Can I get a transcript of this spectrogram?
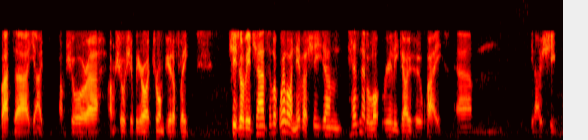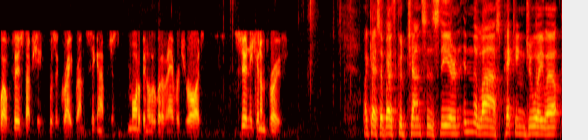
but uh, you know, I'm sure uh, I'm sure she'll be right. Drawn beautifully. She's got to be a chance. And look, well, I never. She um, hasn't had a lot really go her way. Um, you know, she well, first up she was a great run. Second up, just might have been a little bit of an average ride. Certainly can improve. Okay, so both good chances there. And in the last, Packing Joy, well,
